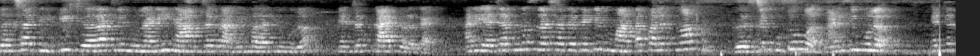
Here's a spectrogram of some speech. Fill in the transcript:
लक्षात येईल की शहरातली मुलं आणि ह्या आमच्या ग्रामीण भागातली मुलं यांच्यात काय फरक आहे. आणि याच्यातूनच लक्षात येते की माता पालक किंवा घरचे कुटुंब आणि ती मुलं यांच्यात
